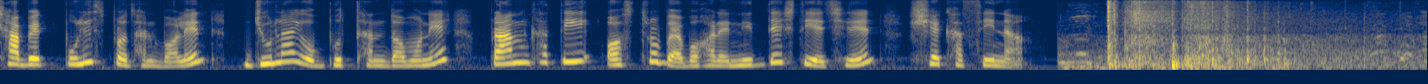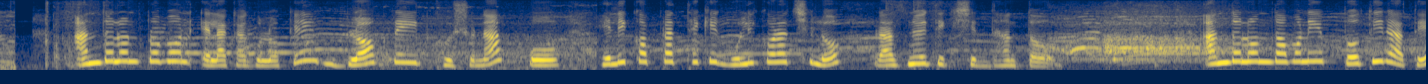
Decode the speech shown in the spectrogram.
সাবেক পুলিশ প্রধান বলেন জুলাই অভ্যুত্থান দমনে প্রাণঘাতী অস্ত্র ব্যবহারের নির্দেশ দিয়েছিলেন শেখ হাসিনা। আন্দোলনপ্রবণ এলাকাগুলোকে ব্লক রেইড ঘোষণা ও হেলিকপ্টার থেকে গুলি করা ছিল রাজনৈতিক সিদ্ধান্ত। আন্দোলন দমনে প্রতি রাতে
